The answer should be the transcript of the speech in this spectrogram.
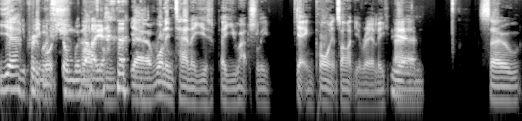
yeah, you're pretty, pretty much, much done with that. Yeah. yeah, one in ten are you are you actually getting points, aren't you? Really? Yeah. Um, so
